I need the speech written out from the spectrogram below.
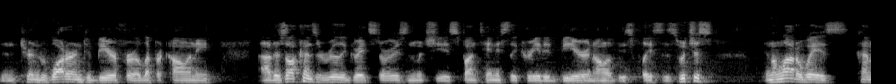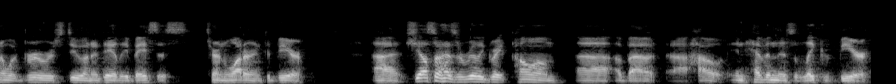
and turned water into beer for a leper colony. Uh, there's all kinds of really great stories in which she spontaneously created beer in all of these places, which is in a lot of ways kind of what brewers do on a daily basis, turn water into beer. Uh, she also has a really great poem uh, about uh, how in heaven there's a lake of beer,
